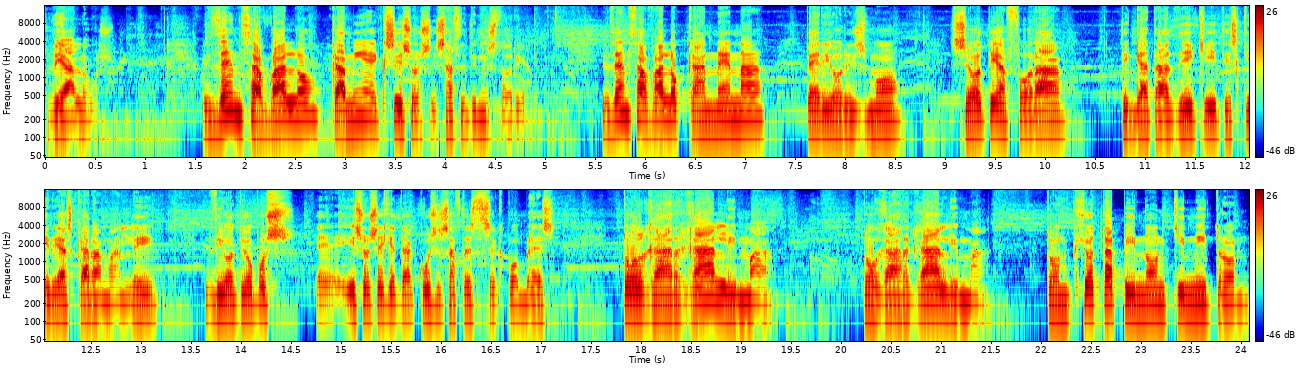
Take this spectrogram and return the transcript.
διάλογος. Δεν θα βάλω καμία εξίσωση σε αυτή την ιστορία. Δεν θα βάλω κανένα περιορισμό σε ό,τι αφορά την καταδίκη της κυρίας Καραμαλή διότι όπως ε, ίσως έχετε ακούσει σε αυτές τις εκπομπές το γαργάλιμα το γαργάλιμα των πιο ταπεινών κινήτρων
